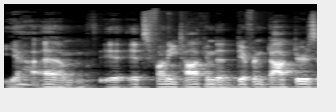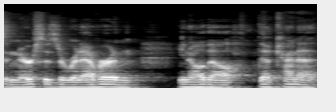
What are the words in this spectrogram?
yeah, um, it, it's funny talking to different doctors and nurses or whatever, and you know they'll they'll kind of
